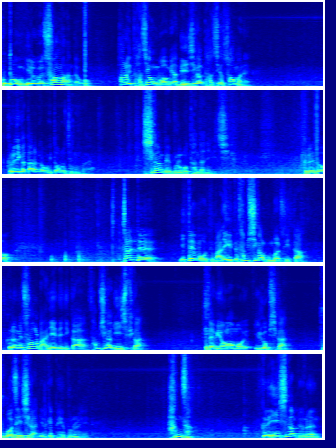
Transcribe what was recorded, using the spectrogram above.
보통 이러면 수학만 한다고. 하루에 5시간 공부하면 4시간, 5시간 수학만 해. 그러니까 다른 과목이 떨어지는 거야. 시간 배분을 못 한다는 얘기지. 그래서 짤 때 이때 뭐 어떻게 만약에 이때 30시간을 공부할 수 있다. 그러면 수학을 많이 해야 되니까 3시간 중 20시간. 그다음에 영어 뭐 7시간, 국어 3시간 이렇게 배분을 해야 돼. 항상. 근데 이 시간표는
